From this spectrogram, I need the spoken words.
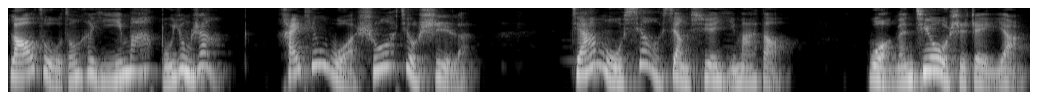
老祖宗和姨妈不用让，还听我说就是了。”贾母笑向薛姨妈道：“我们就是这样。”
